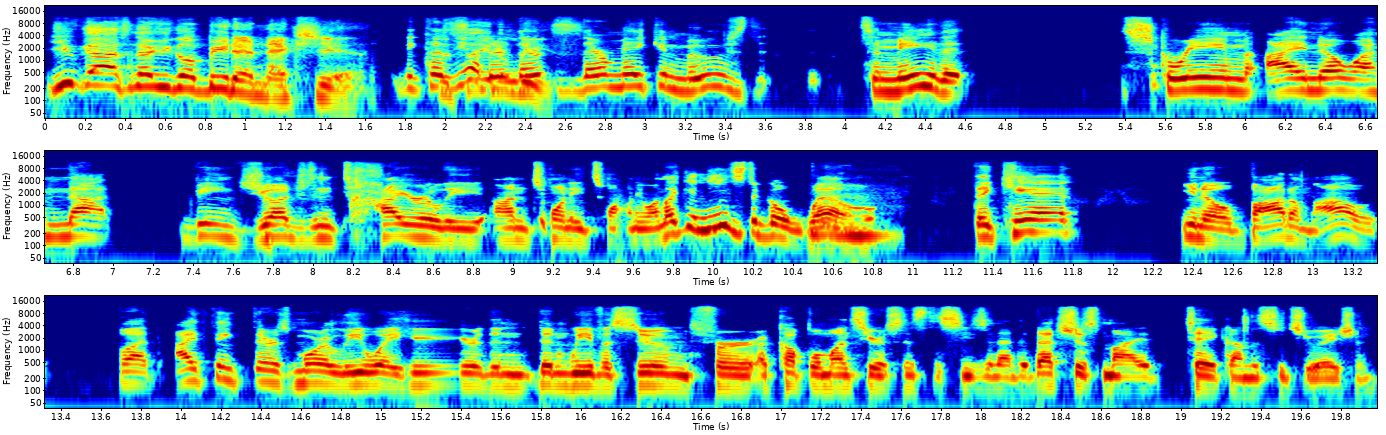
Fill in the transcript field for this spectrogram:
you guys know you're gonna be there next year. because yeah they're, the they're, they're making moves to me that scream i know i'm not being judged entirely on 2021 like it needs to go well. They can't you know bottom out but i think there's more leeway here than than we've assumed for a couple months here since the season ended. That's just my take on the situation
